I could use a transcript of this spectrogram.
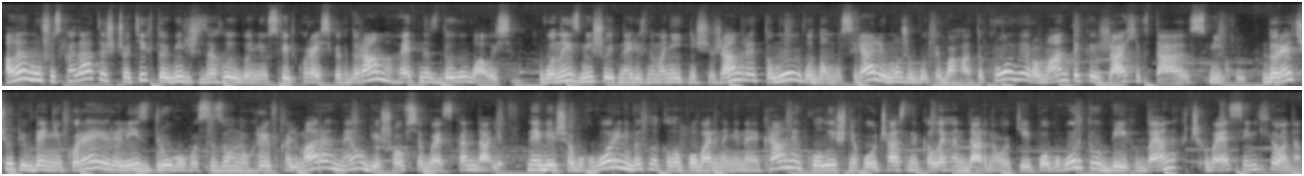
Але мушу сказати, що ті, хто більш заглиблені у світ корейських дорам, геть не здивувалися. Вони змішують найрізноманітніші жанри, тому в одному серіалі може бути багато крові, романтики, жахів та сміху. До речі, у південній Кореї реліз другого сезону гри в кальмара не обійшовся без скандалів. Найбільше обговорень викликало повернення на екрани колишнього учасника легендарного кей-поп гурту Біг Бенг Чхве Сіньхьона,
